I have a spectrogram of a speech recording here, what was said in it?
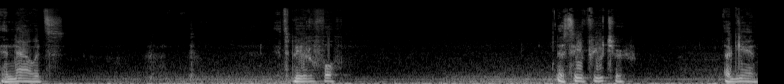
And now it's it's beautiful. I see a future again.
